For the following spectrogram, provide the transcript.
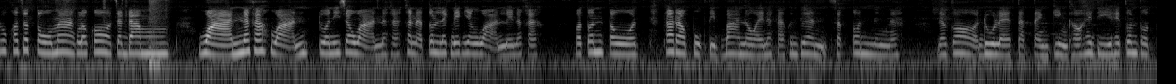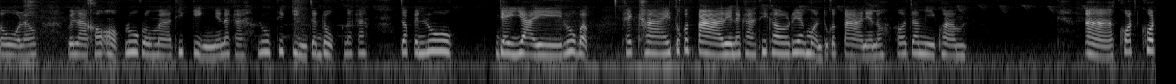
ลูกเขาจะโตมากแล้วก็จะดำ หวานนะคะ หวานตัวนี้จะหวานนะคะ ขนาดต้นเล็กๆยังหวานเลยนะคะ พอต้นโตถ้าเราปลูกติดบ้านเอาไว้นะคะ เพื่อนๆสักต้นหนึ่งนะแล้วก็ดูแลตัดแต่งกิ่งเขาให้ดีให้ต้นโตๆแล้วเวลาเขาออกลูกลงมาที่กิ่งเนี่ยนะคะ ลูกที่กิ่งจะดกนะคะ จะเป็นลูกใหญ่ ๆ ลูกแบบคล้ายๆตุ๊กตาเลยนะคะ ที่เขาเรียกหมอนตุ๊กตาเนี่ยเนาะเขาจะมีความอ่าคดคด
